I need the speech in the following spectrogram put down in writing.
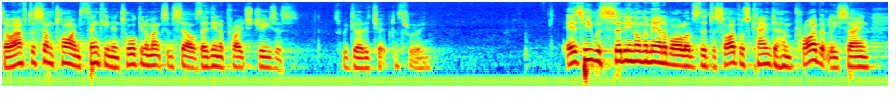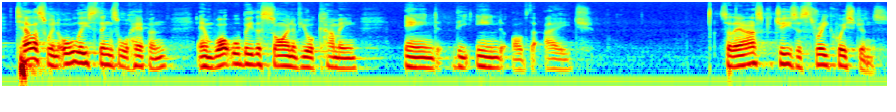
So, after some time thinking and talking amongst themselves, they then approached Jesus. As we go to chapter 3. As he was sitting on the Mount of Olives, the disciples came to him privately, saying, Tell us when all these things will happen, and what will be the sign of your coming and the end of the age. So they asked Jesus three questions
